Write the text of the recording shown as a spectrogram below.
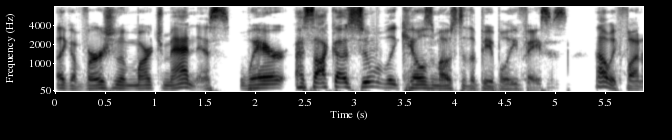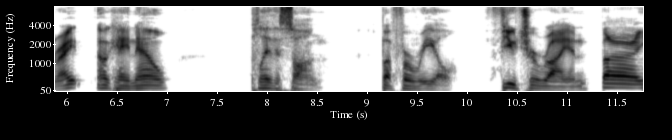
like a version of March Madness where Hisaka assumably kills most of the people he faces. That'll be fun, right? Okay, now play the song, but for real. Future Ryan. Bye.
